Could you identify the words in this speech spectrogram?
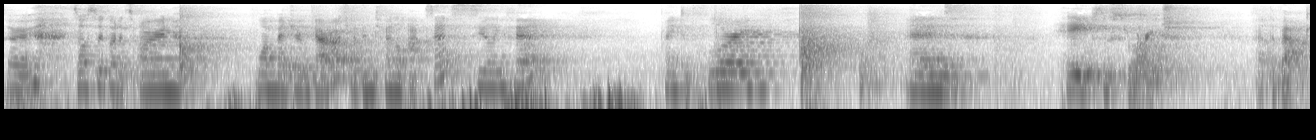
So it's also got its own one bedroom garage with internal access, ceiling fan, painted flooring, and heaps of storage at the back.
